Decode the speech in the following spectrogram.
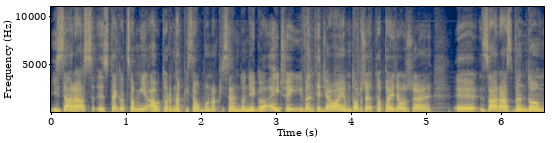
I zaraz, y, z tego co mi autor napisał, bo napisałem do niego, ej, czy eventy działają dobrze, to powiedział, że zaraz będą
